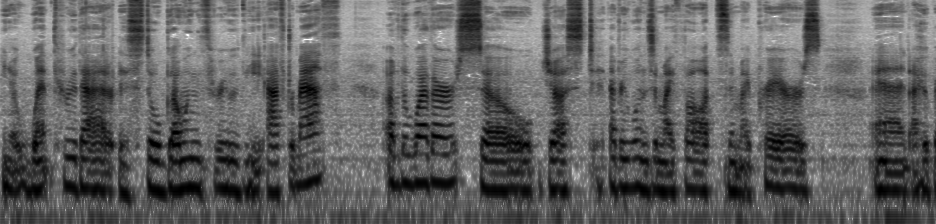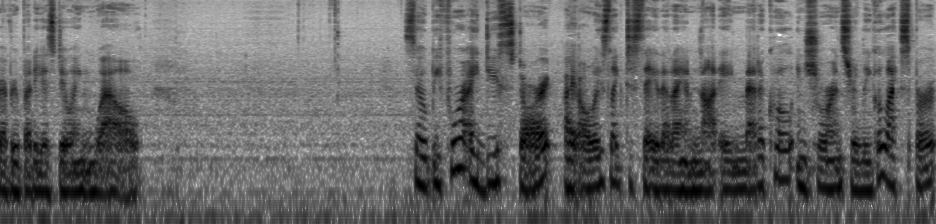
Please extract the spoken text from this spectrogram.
you know went through that, is still going through the aftermath of the weather. So just everyone's in my thoughts and my prayers, and I hope everybody is doing well. So before I do start, I always like to say that I am not a medical, insurance, or legal expert.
